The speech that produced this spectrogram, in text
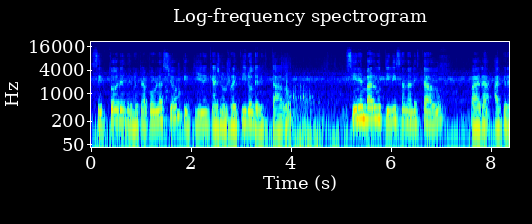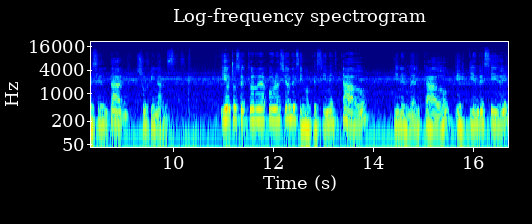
sectores de nuestra población que quieren que haya un retiro del Estado. Sin embargo, utilizan al Estado para acrecentar sus finanzas. Y otro sector de la población decimos que sin Estado viene el mercado, que es quien decide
